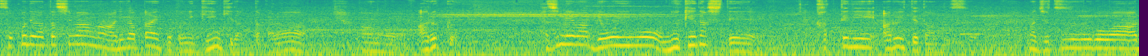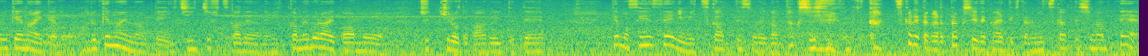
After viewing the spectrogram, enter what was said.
そこで私はまあありがたいことに元気だったからあの歩く。初めは病院を抜け出して勝手に歩いてたんですよ、まあ、術後は歩けないけど歩けないなんて1日2日だよね。3日目ぐらいかはもう1 0キロとか歩いてて。でも先生に見つかってそれがタクシーで 疲れたからタクシーで帰ってきたら見つかってしまって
